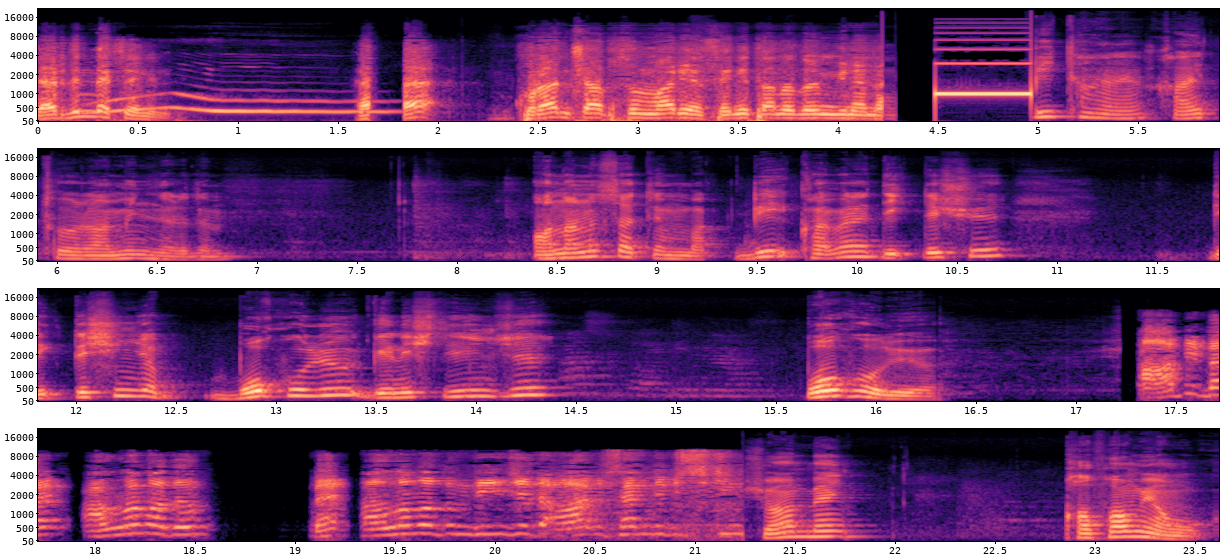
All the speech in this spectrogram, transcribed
Derdin ne senin? He? he? Kur'an çarpsın var ya seni tanıdığım güne Bir tane kayıt programı indirdim. Ananı satayım bak. Bir kamera dikleşiyor. Dikleşince bok oluyor. Genişleyince bok oluyor. Abi ben anlamadım. Ben anlamadım deyince de abi sen de bir sikin Şu an ben kafam yamuk.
